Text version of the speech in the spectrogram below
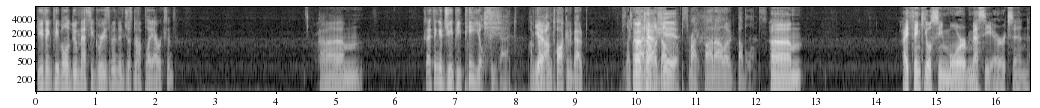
Do you think people will do Messi Griezmann and just not play Eriksen? Um, Because I think at GPP you'll see that. I'm Yeah. I'm talking about like Uh, five dollar double yeah. ups, right? Five dollar double ups. um, I think you'll see more Messi Eriksen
